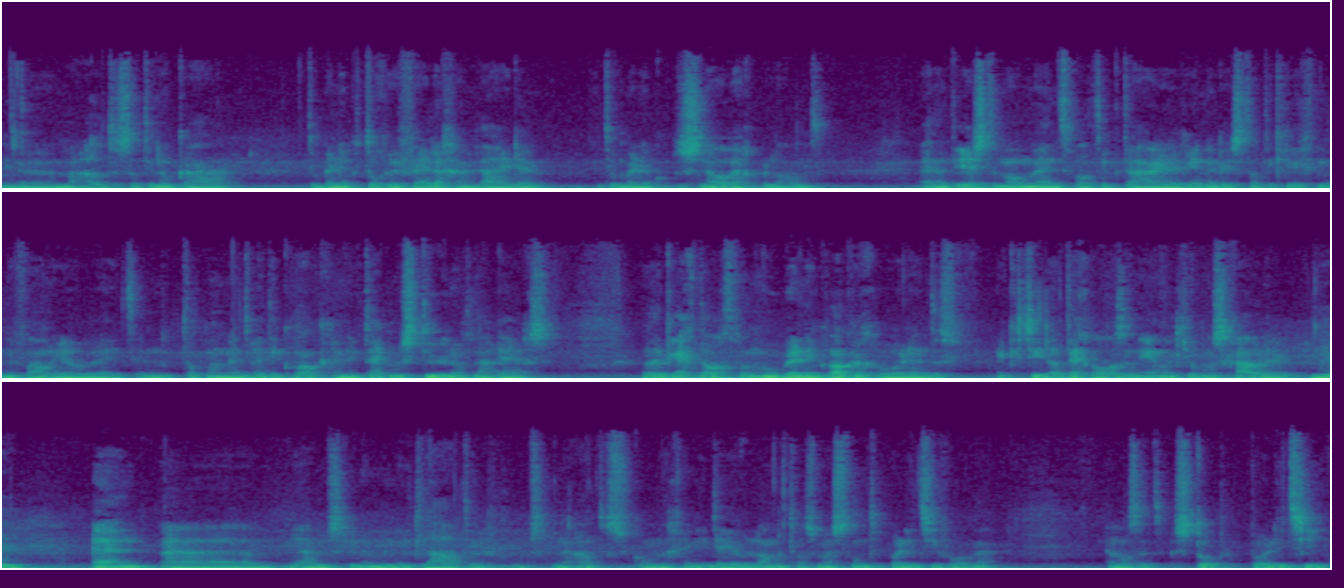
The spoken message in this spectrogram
Uh, mijn auto zat in elkaar. Toen ben ik toch weer verder gaan rijden. En toen ben ik op de snelweg beland. En het eerste moment wat ik daar herinner is dat ik richting de vangrail reed. En op dat moment werd ik wakker en ik trek mijn stuur nog naar rechts. Dat ik echt dacht van hoe ben ik wakker geworden. Dus ik zie dat echt wel als een engeltje op mijn schouder. Ja. En uh, ja, misschien een minuut later, misschien een aantal seconden, geen idee hoe lang het was, maar stond de politie voor me. En was het stop politie.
